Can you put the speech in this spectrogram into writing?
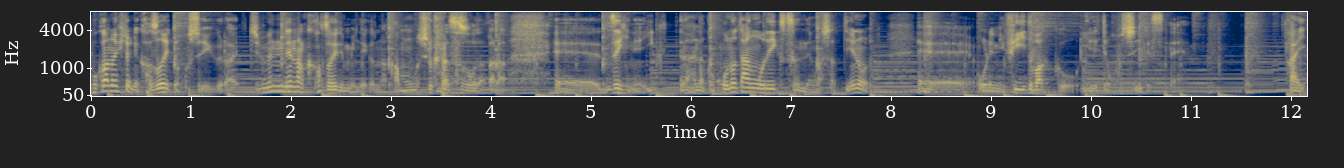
他の人に数えてほしいぐらい。自分でなんか数えてもいいんだけどなんか面白くなさそうだから、えーぜひねいくなんかこの単語でいくつ踏んでましたっていうのを、えー俺にフィードバックを入れてほしいですね。はい、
